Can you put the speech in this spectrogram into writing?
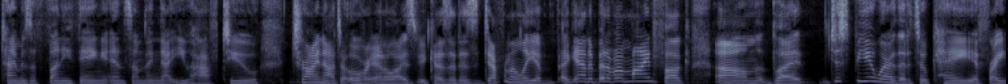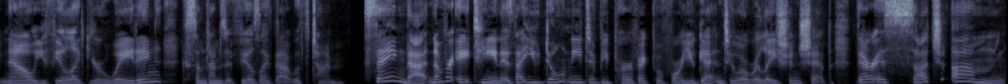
time is a funny thing and something that you have to try not to overanalyze because it is definitely, a, again, a bit of a mind fuck. Um, but just be aware that it's okay if right now you feel like you're waiting, because sometimes it feels like that with time. Saying that, number 18 is that you don't need to be perfect before you get into a relationship. There is such um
